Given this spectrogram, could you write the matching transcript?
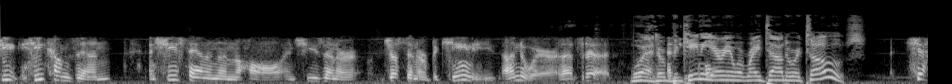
she he comes in. And she's standing in the hall, and she's in her just in her bikini underwear. That's it. Well, her And bikini area went right down to her toes. Yeah.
